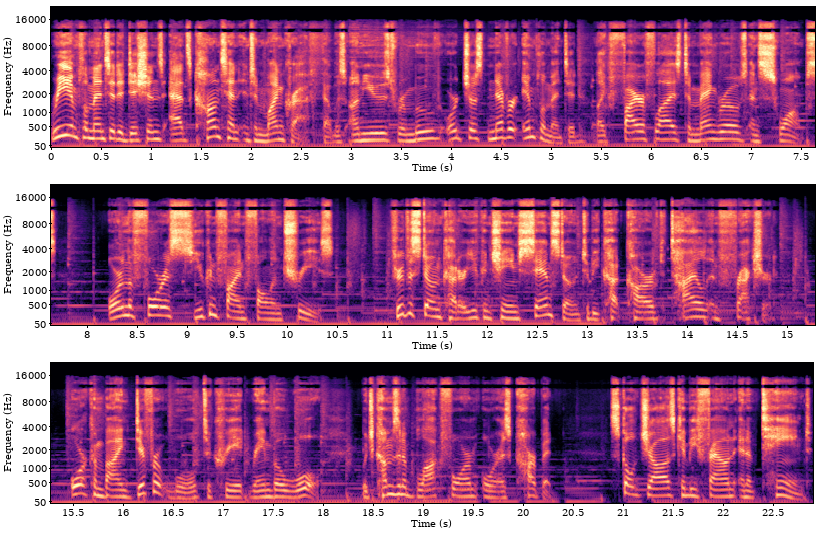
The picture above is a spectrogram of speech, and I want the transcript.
Re-implemented Editions adds content into Minecraft that was unused, removed, or just never implemented, like fireflies to mangroves and swamps. Or in the forests, you can find fallen trees. Through the stone cutter, you can change sandstone to be cut carved, tiled, and fractured or combine different wool to create rainbow wool, which comes in a block form or as carpet. Sculk jaws can be found and obtained,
